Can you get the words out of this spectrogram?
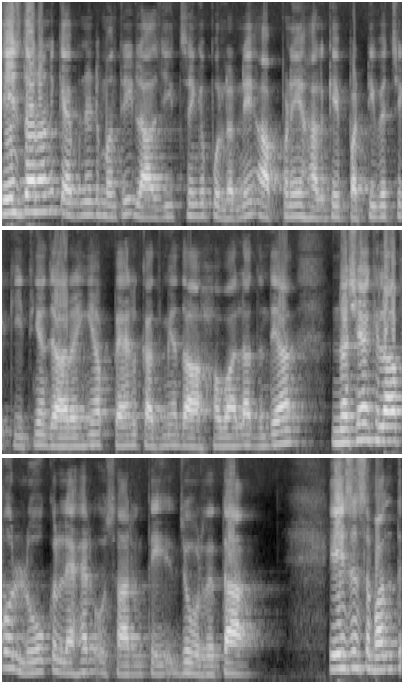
ਇਸ ਦੌਰਾਨ ਕੈਬਨਿਟ ਮੰਤਰੀ ਲਾਲਜੀਤ ਸਿੰਘ ਭੁੱਲਰ ਨੇ ਆਪਣੇ ਹਲਕੇ ਪੱਟੀ ਵਿੱਚ ਕੀਤੀਆਂ ਜਾ ਰਹੀਆਂ ਪਹਿਲ ਕਦਮੀਆਂ ਦਾ ਹਵਾਲਾ ਦਿੰਦਿਆਂ ਨਸ਼ਿਆਂ ਖਿਲਾਫ ਲੋਕ ਲਹਿਰ ਉਸਾਰਨ ਤੇ ਜ਼ੋਰ ਦਿੱਤਾ। ਇਸ ਸੰਬੰਧ,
